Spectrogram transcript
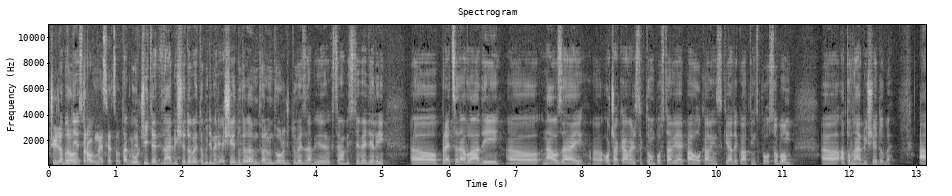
Čiže Lebo do troch mesiacov to Tak bude. určite, v najbližšej dobe to budeme riešiť. Ešte jednu veľmi, veľmi dôležitú vec, aby, chcem, aby ste vedeli. Uh, predseda vlády uh, naozaj uh, očakáva, že sa k tomu postaví aj Pavol Kalinský adekvátnym spôsobom a to v najbližšej dobe. A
